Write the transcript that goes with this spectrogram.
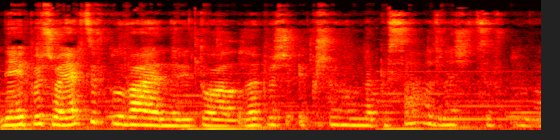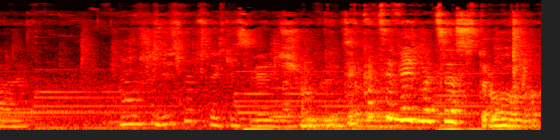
Я їй пишу, а як це впливає на ритуал? Вона пише, якщо вам написала, значить це впливає. Ну, що дійсно це якісь відьми. Що? Яка це відьма, це астролог.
